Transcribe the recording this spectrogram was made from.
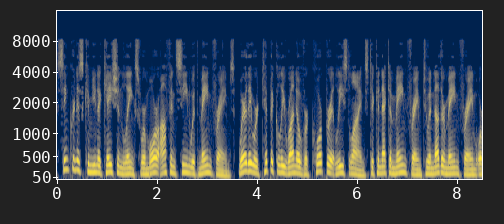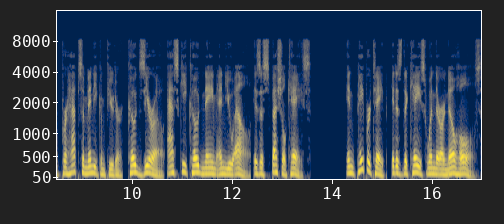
Synchronous communication links were more often seen with mainframes, where they were typically run over corporate leased lines to connect a mainframe to another mainframe or perhaps a minicomputer. Code 0 ASCII code name NUL is a special case. In paper tape, it is the case when there are no holes.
